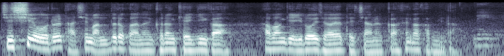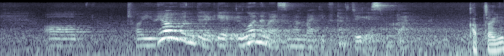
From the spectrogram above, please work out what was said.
GCO를 다시 만들어가는 그런 계기가 하반기에 이루어져야 되지 않을까 생각합니다. 네, 어, 저희 회원분들에게 응원의 말씀 한마디 부탁드리겠습니다. 갑자기?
